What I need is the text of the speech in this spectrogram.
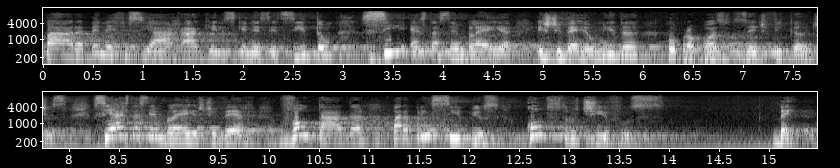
para beneficiar aqueles que necessitam, se esta Assembleia estiver reunida com propósitos edificantes. Se esta Assembleia estiver voltada para princípios construtivos. Bem,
